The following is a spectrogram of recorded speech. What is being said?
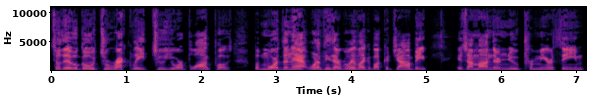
So they will go directly to your blog post. But more than that, one of the things I really like about Kajabi is I'm on their new premiere theme.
